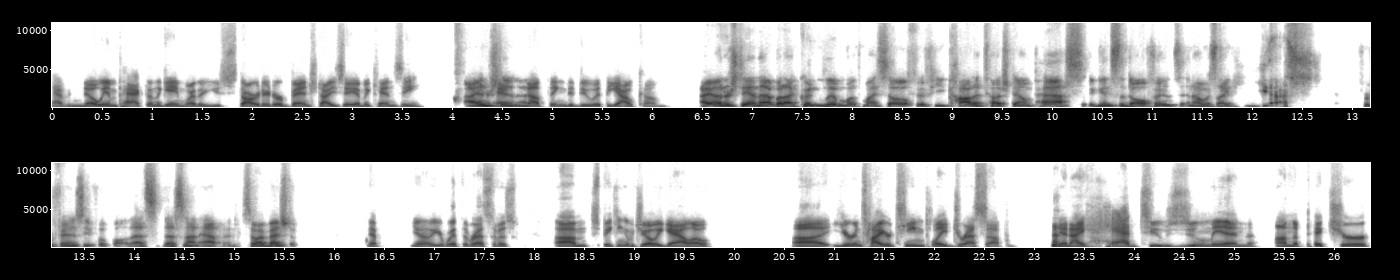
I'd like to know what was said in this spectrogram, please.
have no impact on the game, whether you started or benched Isaiah McKenzie. I understand that. Nothing to do with the outcome. I understand that, but I couldn't live with myself if he caught a touchdown pass against the Dolphins, and I was like, yes, for fantasy football. That's that's not happening. So I benched him. Yep, you know you're with the rest of us. Um, speaking of Joey Gallo, uh, your entire team played dress up, and I had to zoom in on the picture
